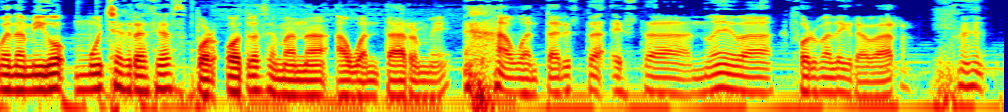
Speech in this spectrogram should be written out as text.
Bueno amigo muchas gracias por otra semana aguantarme aguantar esta esta nueva forma de grabar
